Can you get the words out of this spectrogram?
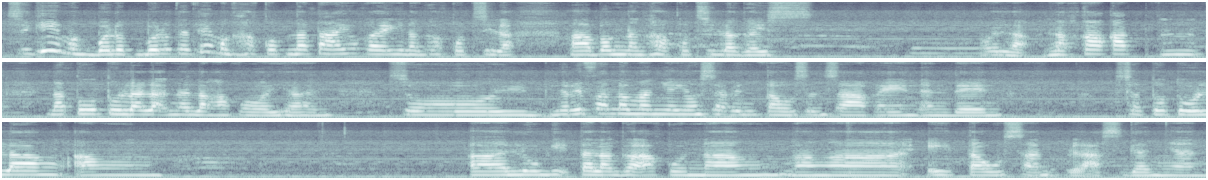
sige, magbalot-balot na tayo, maghakot na tayo. Kaya naghakot sila. Habang naghakot sila guys, wala. Nakakat, mm, natutulala na lang ako, yan. So, nirefund naman niya yung 7,000 sa akin and then, sa totoo ang ah, lugi talaga ako ng mga 8,000 plus ganyan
